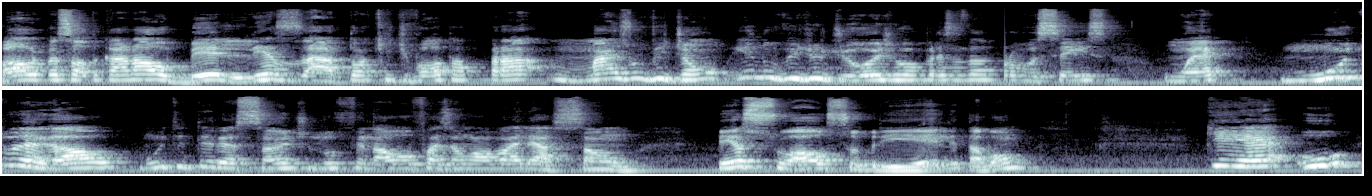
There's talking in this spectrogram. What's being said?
Fala pessoal do canal, beleza? Tô aqui de volta para mais um vídeo e no vídeo de hoje eu vou apresentar para vocês um app muito legal, muito interessante. No final vou fazer uma avaliação pessoal sobre ele, tá bom? Que é o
